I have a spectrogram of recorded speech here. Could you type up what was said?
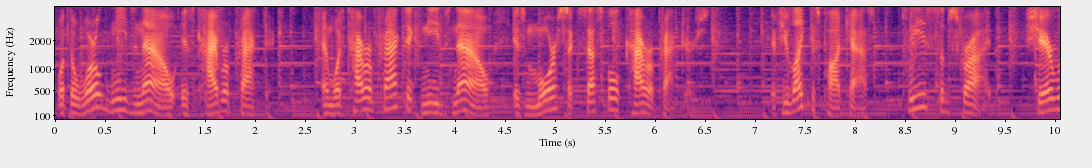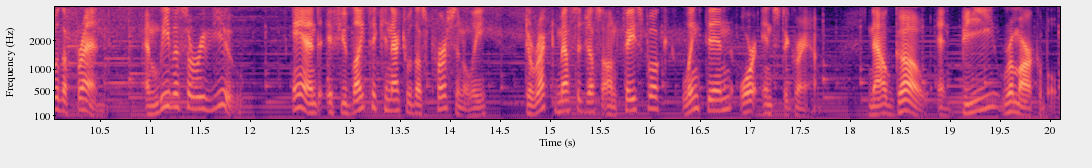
what the world needs now is chiropractic, and what chiropractic needs now is more successful chiropractors. If you like this podcast, please subscribe, share with a friend, and leave us a review. And if you'd like to connect with us personally, direct message us on Facebook, LinkedIn, or Instagram. Now go and be remarkable.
